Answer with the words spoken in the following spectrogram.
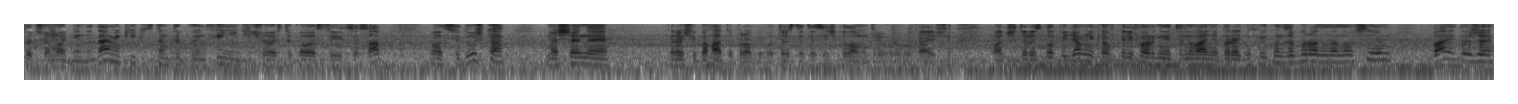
Тут ще модні динаміки, якісь там типу Infinity, чогось такого стоїть сап. От сідушка, машини Коротше, багато пробігу, 300 тисяч кілометрів, грубо кажучи. От 4 склопідйомника. В Каліфорнії тонування передніх вікон заборонено, але всім байдуже.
